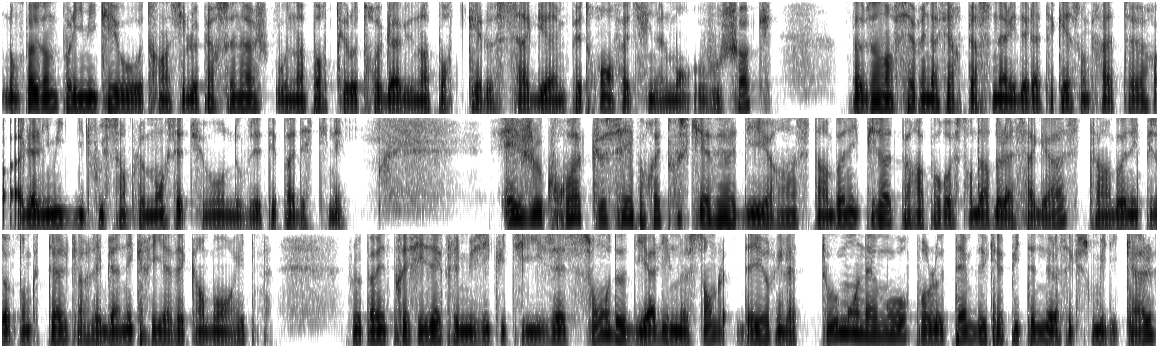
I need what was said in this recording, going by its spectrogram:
donc pas besoin de polémiquer ou autre, hein. si le personnage ou n'importe quel autre gag de n'importe quelle saga MP3 en fait finalement vous choque, pas besoin d'en faire une affaire personnelle et d'aller attaquer son créateur. À la limite, dites-vous simplement que cet humour ne vous était pas destiné. Et je crois que c'est à peu près tout ce qu'il y avait à dire. Hein. C'est un bon épisode par rapport au standard de la saga. C'est un bon épisode tant que tel car il est bien écrit avec un bon rythme. Je me permets de préciser que les musiques utilisées sont d'Odial, il me semble. D'ailleurs, il a tout mon amour pour le thème du capitaine de la section médicale.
